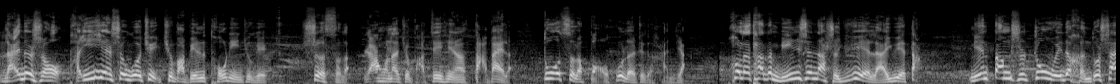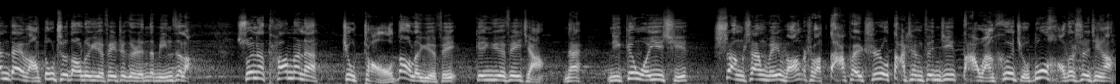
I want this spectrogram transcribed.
来的时候，他一箭射过去，就把别人头领就给射死了，然后呢，就把这些人打败了。多次了保护了这个韩家，后来他的名声呢是越来越大，连当时周围的很多山大王都知道了岳飞这个人的名字了，所以呢，他们呢就找到了岳飞，跟岳飞讲：来，你跟我一起上山为王，是吧？大块吃肉，大秤分金，大碗喝酒，多好的事情啊！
